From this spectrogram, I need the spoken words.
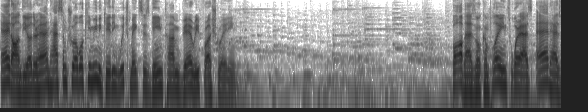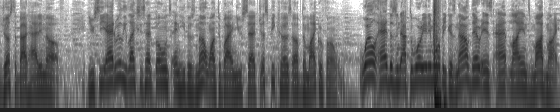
Ed on the other hand has some trouble communicating which makes his game time very frustrating. Bob has no complaints whereas Ed has just about had enough. You see, Ed really likes his headphones and he does not want to buy a new set just because of the microphone. Well, Ed doesn't have to worry anymore because now there is Antlion's Mod Mic.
